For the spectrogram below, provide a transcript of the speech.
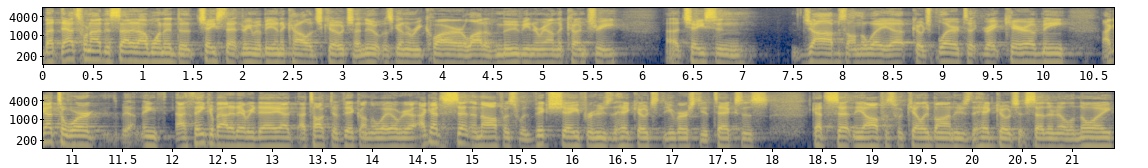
but that's when I decided I wanted to chase that dream of being a college coach. I knew it was going to require a lot of moving around the country, uh, chasing jobs on the way up. Coach Blair took great care of me. I got to work. I mean, I think about it every day. I, I talked to Vic on the way over here. I got to sit in an office with Vic Schaefer, who's the head coach at the University of Texas. I got to sit in the office with Kelly Bond, who's the head coach at Southern Illinois.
